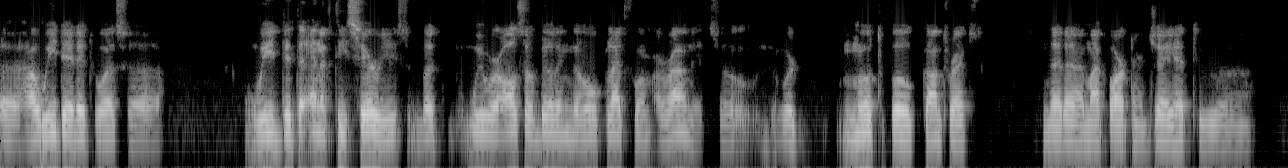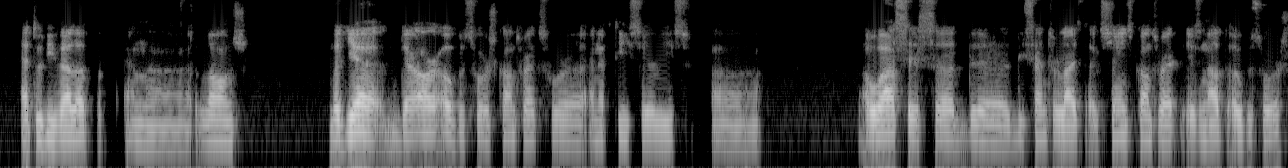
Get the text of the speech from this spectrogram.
uh, how we did it was uh, we did the NFT series, but we were also building the whole platform around it. So there were multiple contracts that uh, my partner Jay had to uh, had to develop and uh, launch. But yeah, there are open source contracts for NFT series. Oasis, the decentralized exchange contract, is not open source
